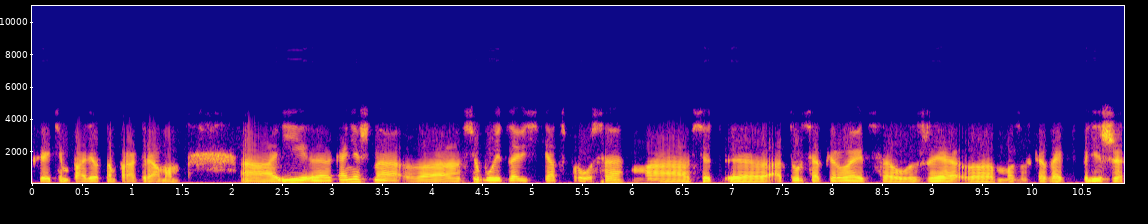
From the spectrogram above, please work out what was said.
к этим полетным программам. А, и, э, конечно, э, все будет зависеть от спроса. А, все, э, от Турции открывается уже, можно сказать, ближе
